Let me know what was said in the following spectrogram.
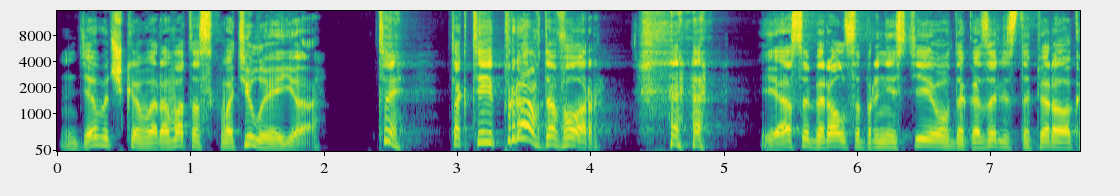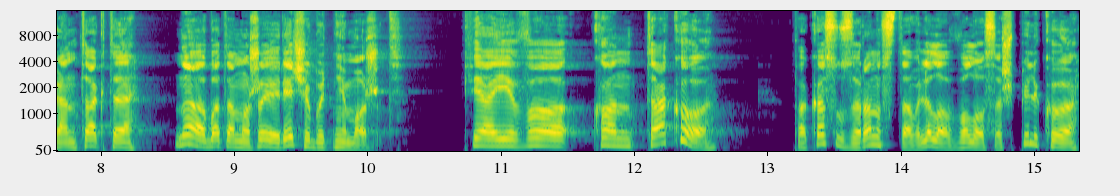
Девочка воровато схватила ее. «Ты, так ты и правда вор!» «Ха-ха, я собирался принести его в доказательство первого контакта, но об этом уже и речи быть не может». «Пя его контаку?» Пока Сузуран вставляла в волосы шпильку,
